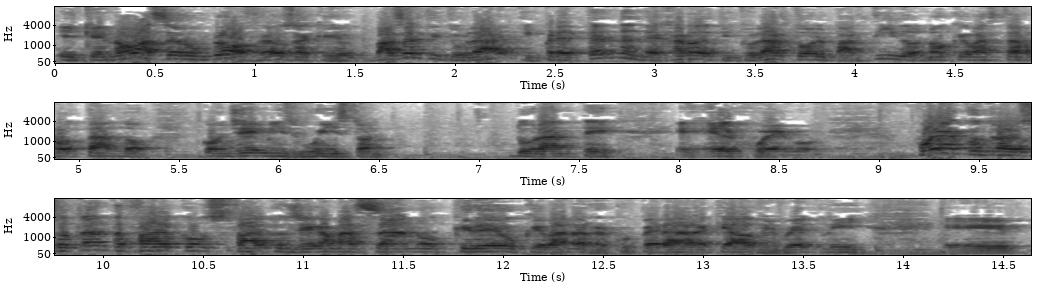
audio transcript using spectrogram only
y que no va a ser un bluff, ¿eh? o sea que va a ser titular y pretenden dejarlo de titular todo el partido, no que va a estar rotando con James Winston durante eh, el juego. Juega contra los Atlanta Falcons, Falcons llega más sano, creo que van a recuperar a Calvin Ridley, eh,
